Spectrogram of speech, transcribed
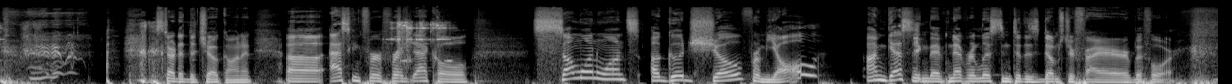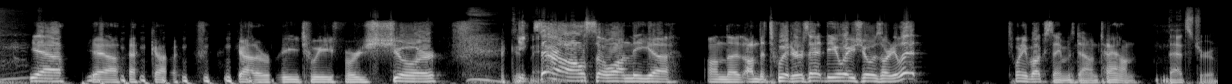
I started to choke on it. Uh, asking for a Fred Jackhole. Someone wants a good show from y'all? I'm guessing they've never listened to this dumpster fire before. Yeah, yeah. gotta gotta retweet for sure. Good man. Sarah also on the uh on the on the Twitters at DOA show is already lit. Twenty bucks, same as downtown. That's true.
